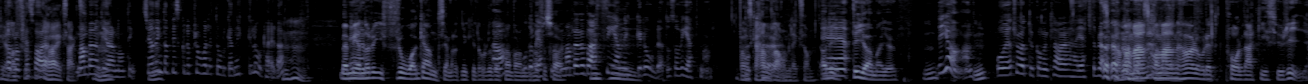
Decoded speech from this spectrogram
hela... man ska svara. Ja, exakt. Man behöver inte Mm. göra någonting. Så jag Mm. tänkte att vi skulle prova lite olika nyckelord här idag. Mhm. Men Eh. menar du i frågan ser man ett nyckelord? Då vet man vad de och vill då ha för vet man. svar? Man behöver bara se Mhm. nyckelordet och så vet man. Vad det ska Okej. handla om liksom. Ja, det, Eh. det gör man ju. Mm. Det gör man. Mm. Och jag tror att du kommer klara det här jättebra. Om man, om man hör ordet polakisuri,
